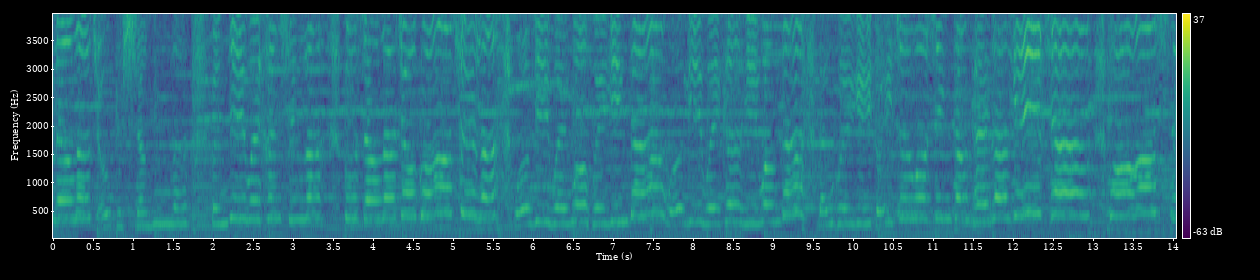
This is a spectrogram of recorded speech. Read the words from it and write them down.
聊了就不想了，本以为狠心了，不找了就过去了。我以为我会赢的，我以为可以忘的，但回忆对着我心脏开了一枪，我心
